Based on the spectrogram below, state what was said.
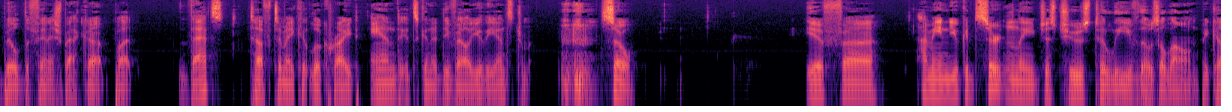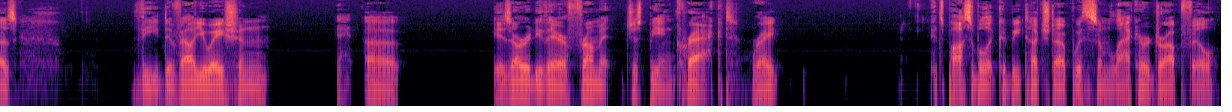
build the finish back up. But that's tough to make it look right, and it's going to devalue the instrument. so, if uh, I mean, you could certainly just choose to leave those alone because the devaluation uh, is already there from it just being cracked, right? It's possible it could be touched up with some lacquer drop fill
